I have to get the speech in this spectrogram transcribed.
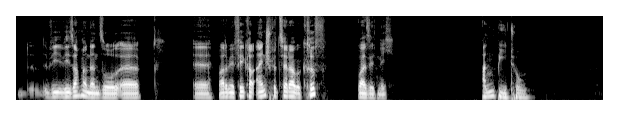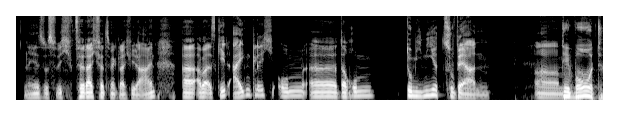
wie, wie sagt man denn so, äh, äh, warte, mir fehlt gerade ein spezieller Begriff, weiß ich nicht. Anbietung. Nee, es ist, ich, vielleicht fällt es mir gleich wieder ein. Äh, aber es geht eigentlich um äh, darum, dominiert zu werden. Ähm, Devot.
